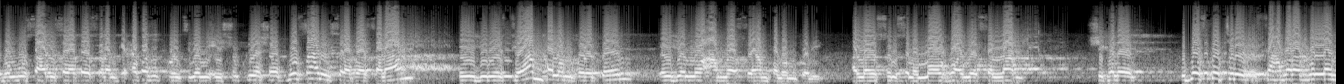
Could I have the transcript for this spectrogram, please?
এবং মুসা আলী সাল্লাহামকে হেফাজত করেছিলেন। এই সুক্রিয়া স্বরূপ মুসা আলী সাল্লাহাম এই দিনে শ্যাম পালন করেছেন। এই জন্য আমরা শ্যাম পালন করি। আল্লাহ রসুল সাল্লাম সেখানে উপস্থিত ছিলেন। সাহাবারা বললেন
